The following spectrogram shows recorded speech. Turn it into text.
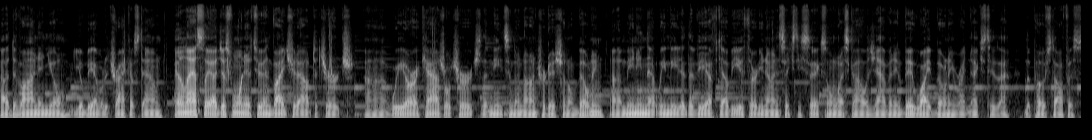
uh, Devine, and you'll you'll be able to track us down. And lastly, I just wanted to invite you out to church. Uh, we are a casual church that meets in a non traditional building, uh, meaning that we meet at the VFW 3966 on West College Avenue, big white building right next to the the post office.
